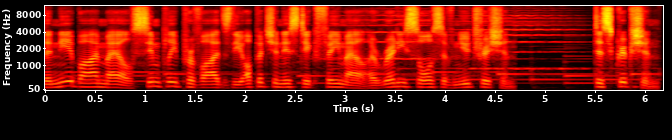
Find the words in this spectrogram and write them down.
The nearby male simply provides the opportunistic female a ready source of nutrition. Description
